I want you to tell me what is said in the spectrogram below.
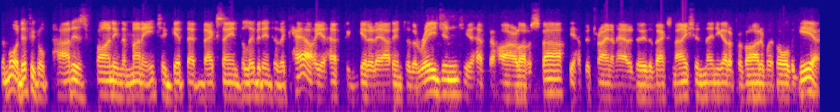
the more difficult part is finding the money to get that vaccine delivered into the cow. You have to get it out into the regions. You have to hire a lot of staff. You have to train them how to do the vaccination. Then you got to provide them with all the gear.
